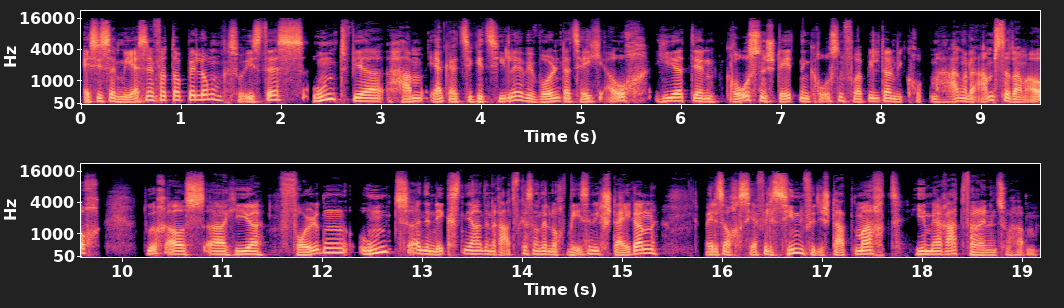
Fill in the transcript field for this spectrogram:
Es ist eine Verdoppelung, so ist es. Und wir haben ehrgeizige Ziele. Wir wollen tatsächlich auch hier den großen Städten, den großen Vorbildern wie Kopenhagen oder Amsterdam auch durchaus äh, hier folgen und in den nächsten Jahren den Radverkehrsanteil noch wesentlich steigern, weil es auch sehr viel Sinn für die Stadt macht, hier mehr Radfahrerinnen zu haben.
